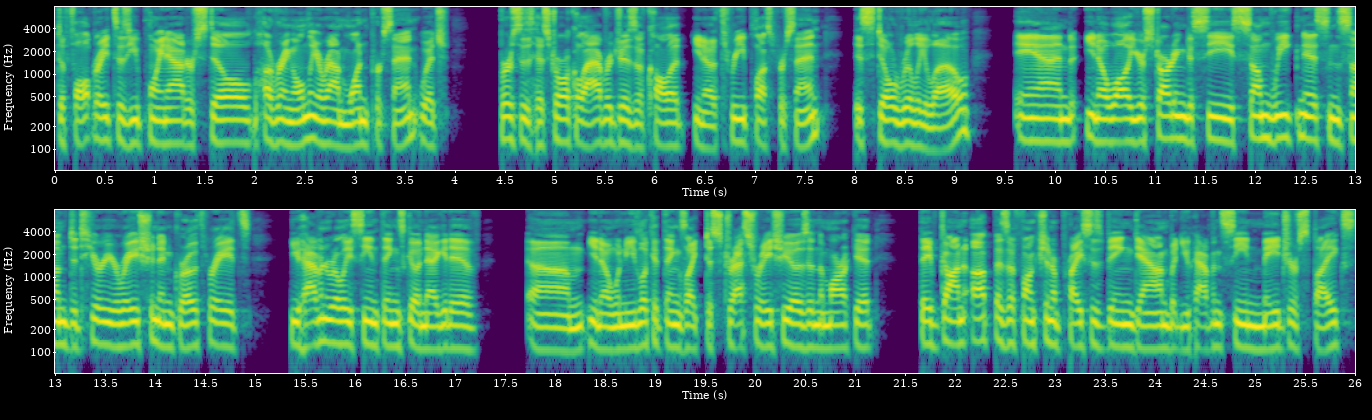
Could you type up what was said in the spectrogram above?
Default rates, as you point out, are still hovering only around one percent, which versus historical averages of call it you know three plus percent is still really low. And you know, while you're starting to see some weakness and some deterioration in growth rates, you haven't really seen things go negative. Um, you know, when you look at things like distress ratios in the market, They've gone up as a function of prices being down, but you haven't seen major spikes.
